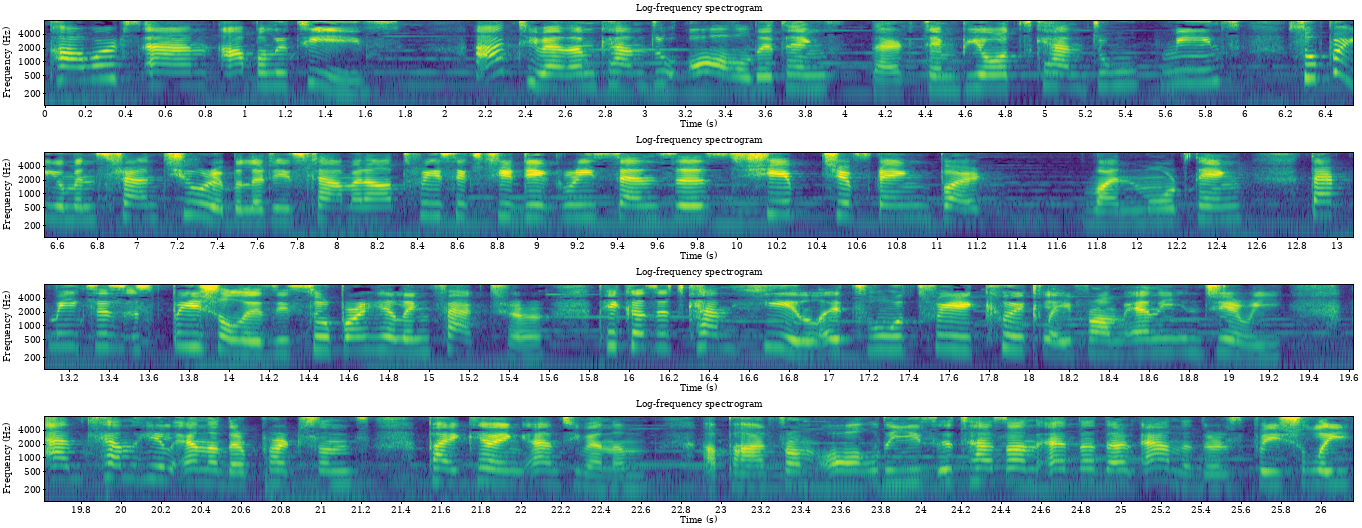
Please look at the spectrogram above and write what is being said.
Powers and abilities Anti-Venom can do all the things that symbiotes can do means superhuman strength, durability, stamina, 360 degree senses, shape shifting, but one more thing that makes it special is the super healing factor because it can heal its host very quickly from any injury and can heal another person's by giving antivenom. Apart from all these, it has an another another specially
